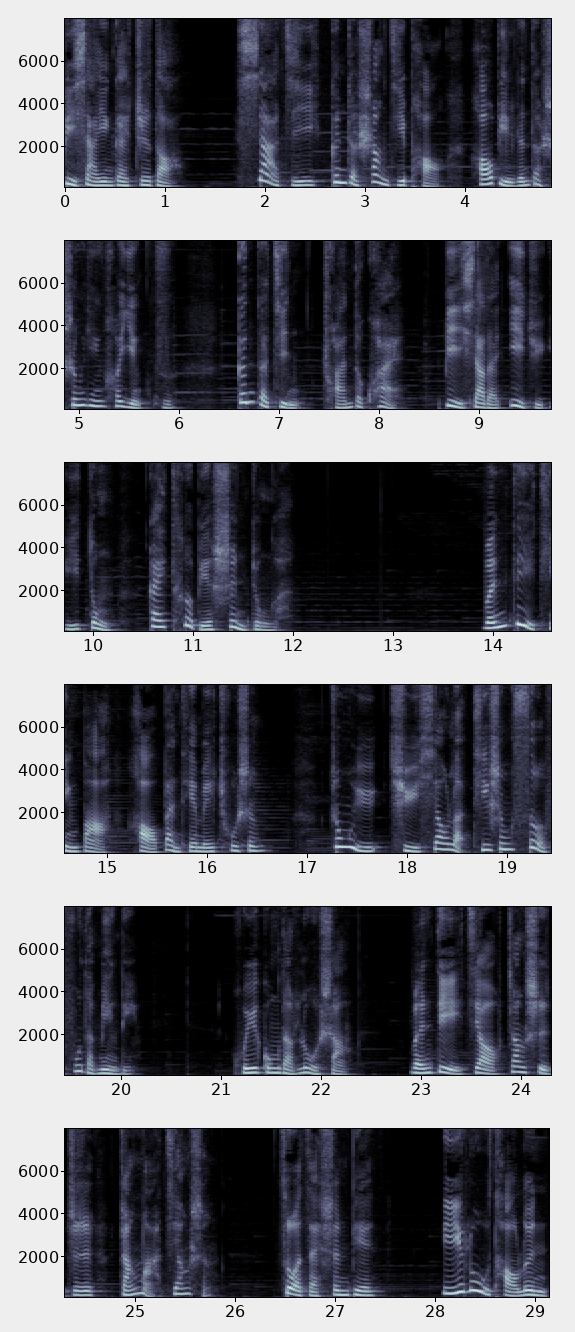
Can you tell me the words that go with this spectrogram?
陛下应该知道，下级跟着上级跑，好比人的声音和影子，跟得紧，传得快。陛下的一举一动，该特别慎重啊。文帝听罢，好半天没出声，终于取消了提升色夫的命令。回宫的路上。文帝叫张世之掌马缰绳，坐在身边，一路讨论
